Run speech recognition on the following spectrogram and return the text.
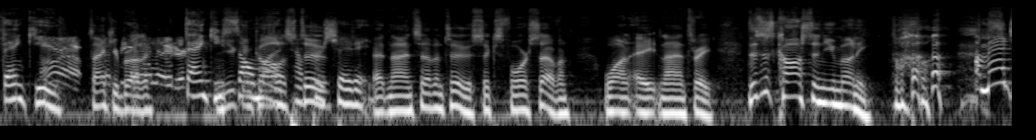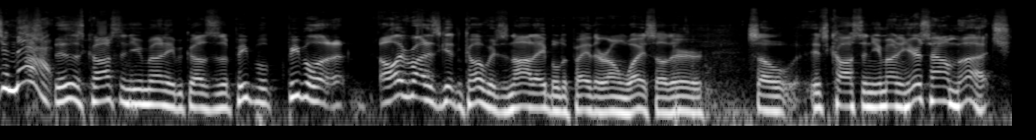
Thank you. All right. Thank you, See y'all brother. Thank you, You so much. I appreciate it. at 972 647 1893. This is costing you money. Imagine that. This is costing you money because the people, people, uh, all everybody's getting COVID is not able to pay their own way, so they're, so it's costing you money. Here's how much,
